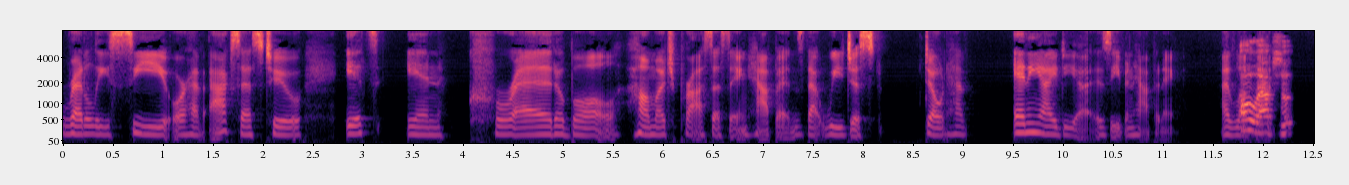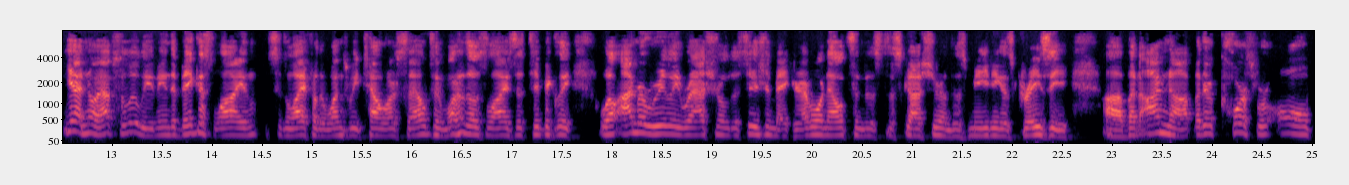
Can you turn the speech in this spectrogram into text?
readily see or have access to. It's incredible how much processing happens that we just don't have any idea is even happening. I love. Oh, absolutely. Yeah, no, absolutely. I mean, the biggest lies in life are the ones we tell ourselves. And one of those lies is typically, well, I'm a really rational decision maker. Everyone else in this discussion or this meeting is crazy, uh, but I'm not. But of course, we're all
